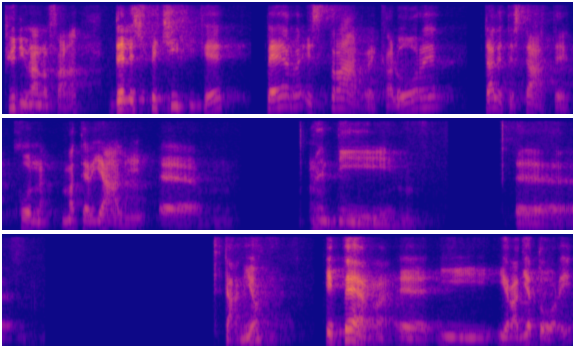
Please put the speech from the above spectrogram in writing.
più di un anno fa delle specifiche per estrarre calore dalle testate con materiali eh, di eh, titanio e per eh, i, i, radiatori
